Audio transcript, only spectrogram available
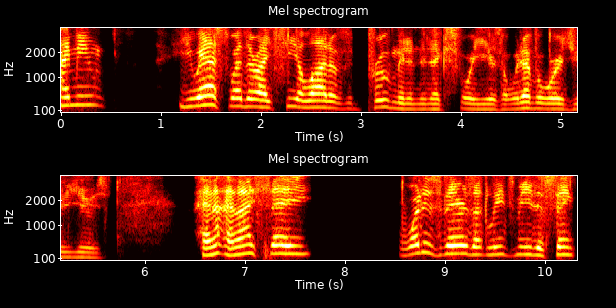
I, mean, you asked whether I see a lot of improvement in the next four years or whatever words you used. And, and I say, what is there that leads me to think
